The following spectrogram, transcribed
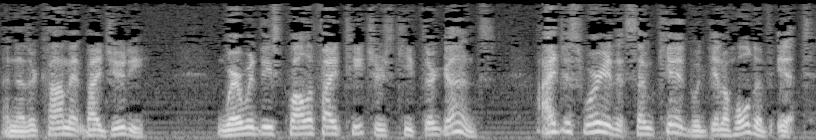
Another comment by Judy. Where would these qualified teachers keep their guns? I just worry that some kid would get a hold of it.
